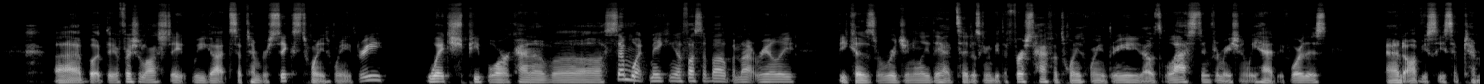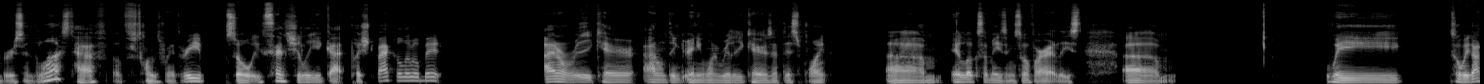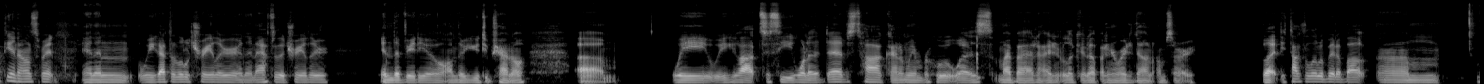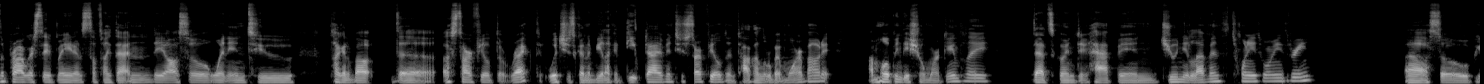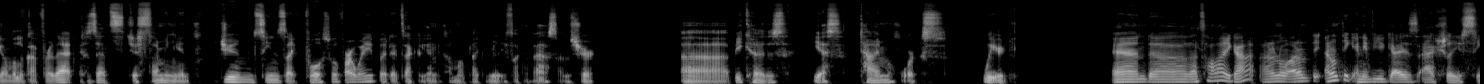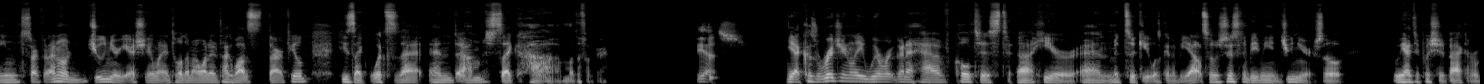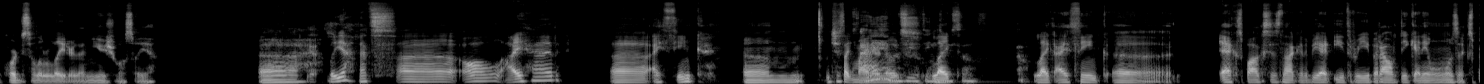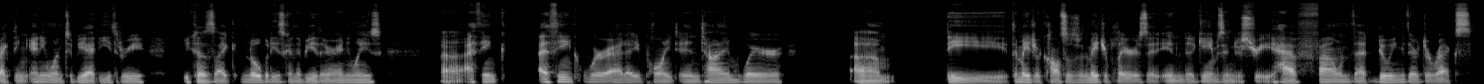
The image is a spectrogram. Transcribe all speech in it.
Uh, but the official launch date we got September sixth, 2023, which people are kind of uh, somewhat making a fuss about, but not really, because originally they had said it was going to be the first half of 2023. That was the last information we had before this. And obviously, September is in the last half of 2023. So essentially, it got pushed back a little bit. I don't really care. I don't think anyone really cares at this point. Um, it looks amazing so far, at least. Um, we so we got the announcement, and then we got the little trailer, and then after the trailer, in the video on their YouTube channel, um, we we got to see one of the devs talk. I don't remember who it was. My bad. I didn't look it up. I didn't write it down. I'm sorry. But he talked a little bit about um, the progress they've made and stuff like that, and they also went into talking about the a Starfield Direct, which is going to be like a deep dive into Starfield and talk a little bit more about it. I'm hoping they show more gameplay. That's going to happen June 11th, 2023. Uh, so be on the lookout for that because that's just, I mean, it, June seems like full so far away, but it's actually going to come up like really fucking fast, I'm sure. Uh, because yes, time works weird. And uh, that's all I got. I don't know. I don't think I don't think any of you guys actually seen Starfield. I know Junior yesterday when I told him I wanted to talk about Starfield, he's like, "What's that?" And I'm just like, "Ah, motherfucker." Yes. Yeah, because originally we weren't going to have Cultist uh, here and Mitsuki was going to be out. So it was just going to be me and Junior. So we had to push it back and record this a little later than usual. So yeah. Uh, Yes. But yeah, that's uh, all I had. Uh, I think um, just like minor have a few notes, like myself. Like I think uh, Xbox is not going to be at E3, but I don't think anyone was expecting anyone to be at E3 because like nobody's going to be there anyways. Uh, I think I think we're at a point in time where um, the the major consoles or the major players in- the games industry have found that doing their directs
